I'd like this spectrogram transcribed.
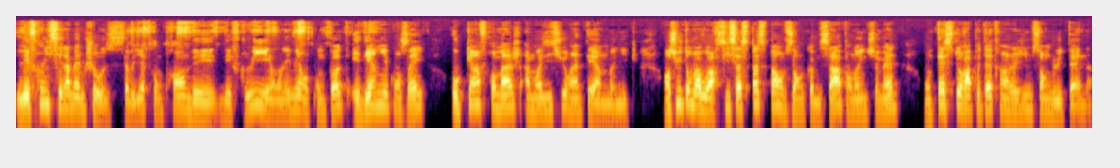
Les fruits, c'est la même chose. Ça veut dire qu'on prend des, des, fruits et on les met en compote. Et dernier conseil, aucun fromage à moisissure interne, Monique. Ensuite, on va voir si ça se passe pas en faisant comme ça pendant une semaine. On testera peut-être un régime sans gluten.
